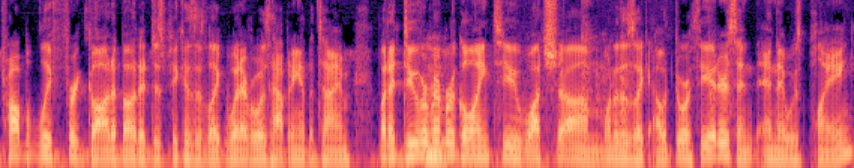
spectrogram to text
probably forgot about it just because of like whatever was happening at the time. But I do Hmm. remember going to watch um, one of those like outdoor theaters, and, and it was playing.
